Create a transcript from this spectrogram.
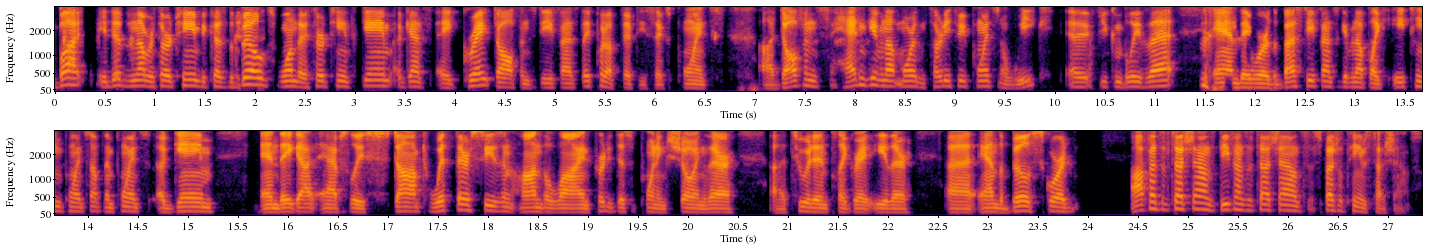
but he did the number 13 because the Bills won their 13th game against a great Dolphins defense. They put up 56 points. Uh, Dolphins hadn't given up more than 33 points in a week, uh, if you can believe that. and they were the best defense, giving up like 18 point something points a game. And they got absolutely stomped with their season on the line. Pretty disappointing showing there. Uh, Tua didn't play great either. Uh, and the Bills scored offensive touchdowns, defensive touchdowns, special teams touchdowns.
